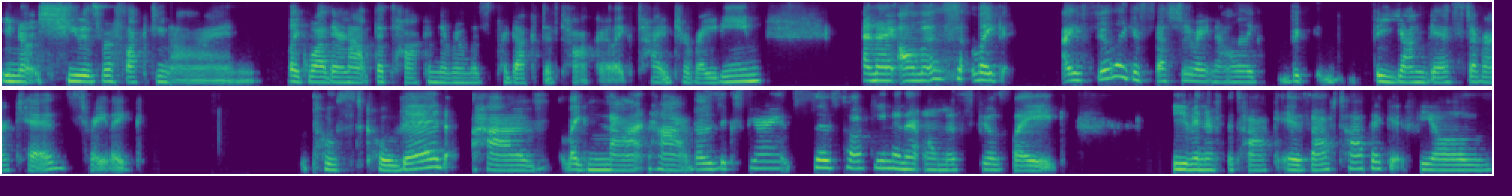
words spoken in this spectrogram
you know, she was reflecting on like whether or not the talk in the room was productive talk or like tied to writing and I almost like I feel like especially right now, like the the youngest of our kids, right? Like post COVID have like not had those experiences talking. And it almost feels like even if the talk is off topic, it feels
